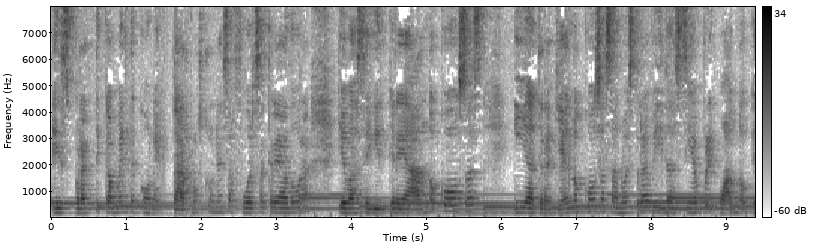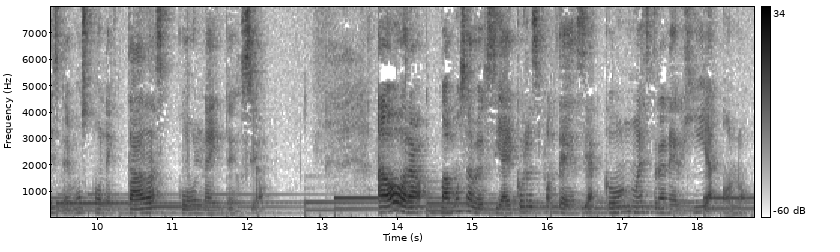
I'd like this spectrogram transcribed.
es prácticamente conectarnos con esa fuerza creadora que va a seguir creando cosas y atrayendo cosas a nuestra vida siempre y cuando estemos conectadas con la intención. Ahora vamos a ver si hay correspondencia con nuestra energía o no.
